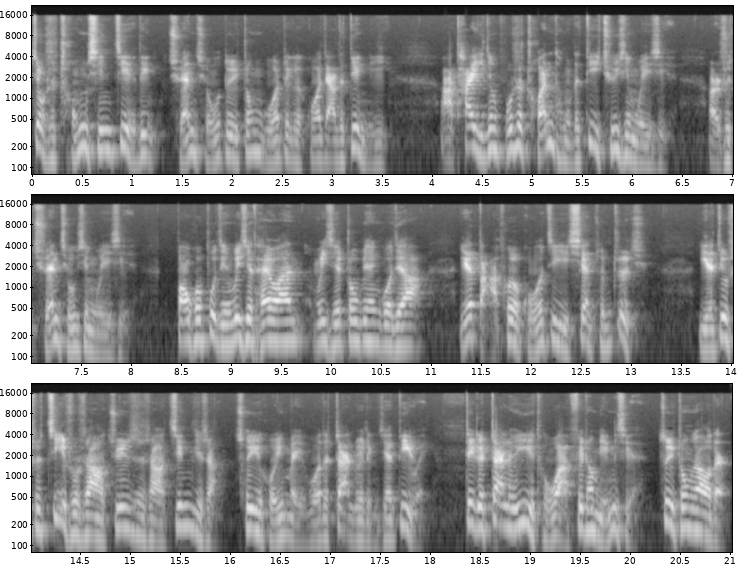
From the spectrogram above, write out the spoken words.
就是重新界定全球对中国这个国家的定义。啊，它已经不是传统的地区性威胁，而是全球性威胁，包括不仅威胁台湾，威胁周边国家，也打破国际现存秩序，也就是技术上、军事上、经济上摧毁美国的战略领先地位。这个战略意图啊非常明显。最重要的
